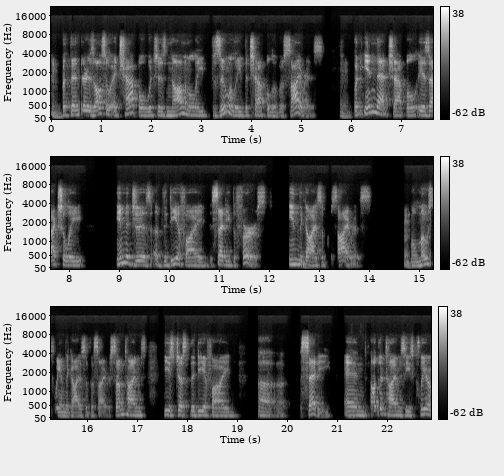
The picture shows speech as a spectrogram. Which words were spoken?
Mm-hmm. But then there is also a chapel which is nominally, presumably, the chapel of Osiris. Mm. But in that chapel is actually images of the deified Seti the First in the hmm. guise of Osiris. Hmm. Well, mostly in the guise of Osiris. Sometimes he's just the deified uh, Seti, hmm. and other times he's clear,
